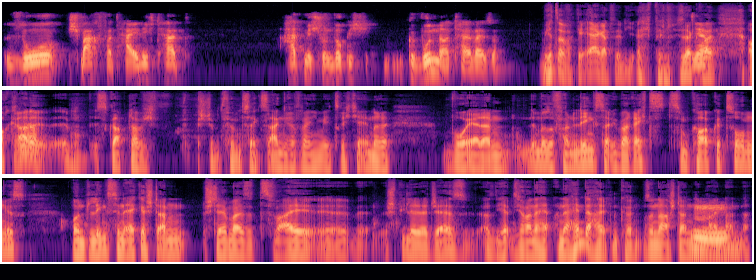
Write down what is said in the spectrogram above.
so schwach verteidigt hat, hat mich schon wirklich gewundert teilweise. Mir hat's einfach geärgert, wenn ich ehrlich bin. Ich sag ja. mal, auch gerade, ja. Ähm, es gab, glaube ich, bestimmt fünf, sechs Angriffe, wenn ich mich jetzt richtig erinnere, wo er dann immer so von links dann über rechts zum Korb gezogen ist und links in der Ecke standen stellenweise zwei äh, Spieler der Jazz, also die hätten sich auch an der, an der Hände halten können, so nah standen die Mhm. beieinander.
